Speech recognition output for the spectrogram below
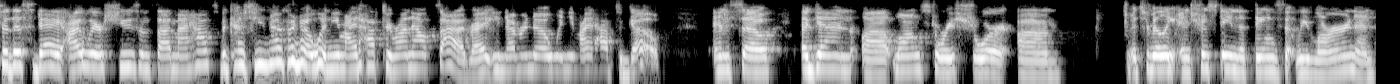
to this day, I wear shoes inside my house because you never know when you might have to run outside, right? You never know when you might have to go. And so, again, uh, long story short, um, it's really interesting the things that we learn and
